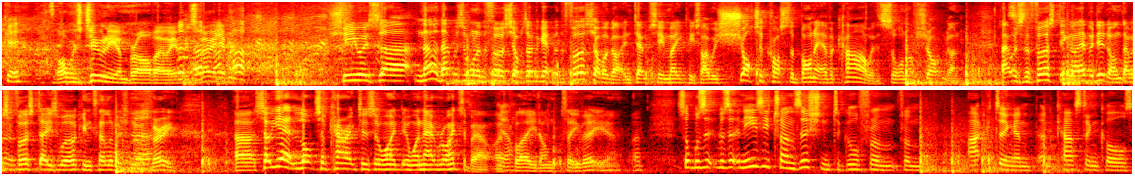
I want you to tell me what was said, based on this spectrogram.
Okay. I was Julian Bravo. It was very different. She was uh, no, that was one of the first jobs I ever get. But the first job I got in Dempsey and Makepeace, I was shot across the bonnet of a car with a sawn-off shotgun. That was the first thing I ever did on. That was the first day's work in television. I was very. Uh, so yeah, lots of characters who I, who I now write about. I Yeah. played on TV. Yeah. So was it was it an easy transition to go from from acting and, and casting calls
